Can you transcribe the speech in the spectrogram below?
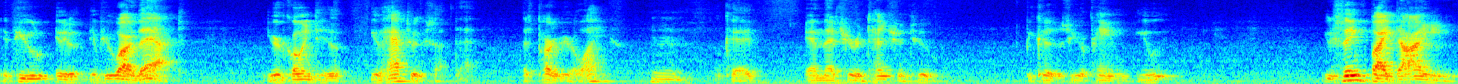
If you, if, you are that, you're going to, you have to accept that as part of your life Hmm. okay and that's your intention too because you're paying you you think by dying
